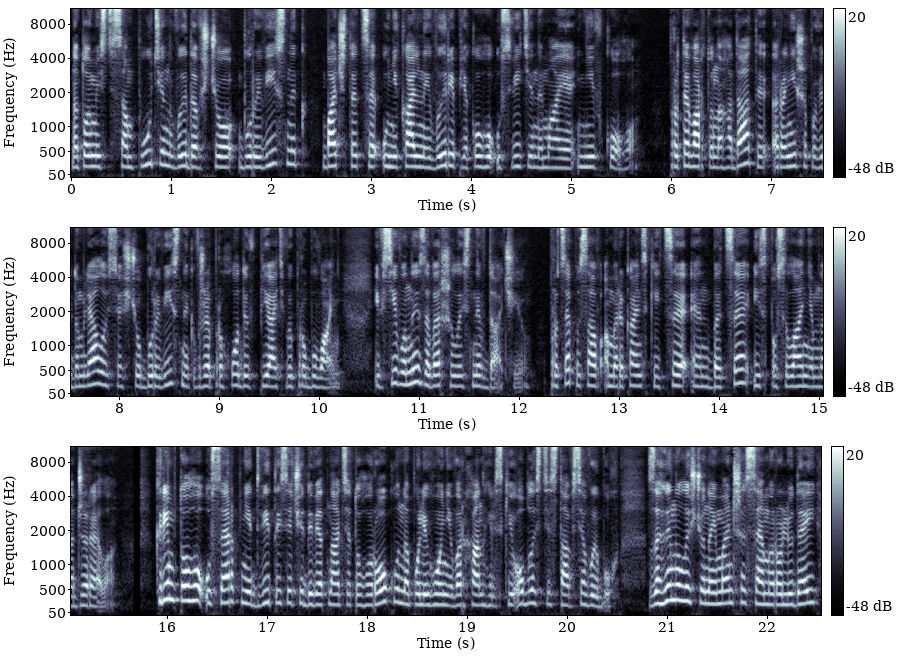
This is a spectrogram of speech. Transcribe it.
Натомість сам Путін видав, що буревісник, бачите, це унікальний виріб, якого у світі немає ні в кого. Проте варто нагадати, раніше повідомлялося, що буревісник вже проходив п'ять випробувань, і всі вони завершились невдачею. Про це писав американський ЦНБЦ із посиланням на джерела. Крім того, у серпні 2019 року на полігоні в Архангельській області стався вибух. Загинули щонайменше семеро людей.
